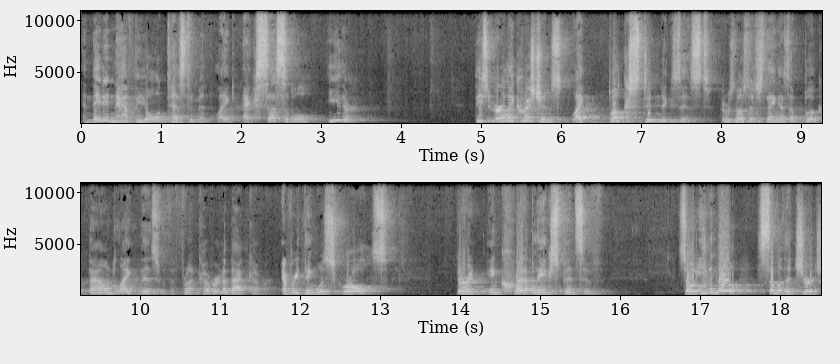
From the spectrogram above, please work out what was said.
and they didn't have the Old Testament like accessible either. These early Christians, like books didn't exist. There was no such thing as a book bound like this with a front cover and a back cover. Everything was scrolls. They're incredibly expensive. So even though some of the church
